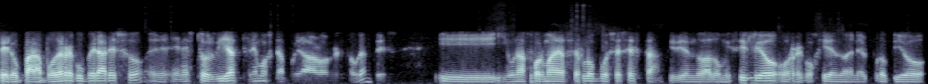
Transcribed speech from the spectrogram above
Pero para poder recuperar eso, eh, en estos días tenemos que apoyar a los restaurantes. Y, y, una forma de hacerlo pues es esta, pidiendo a domicilio o recogiendo en el propio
